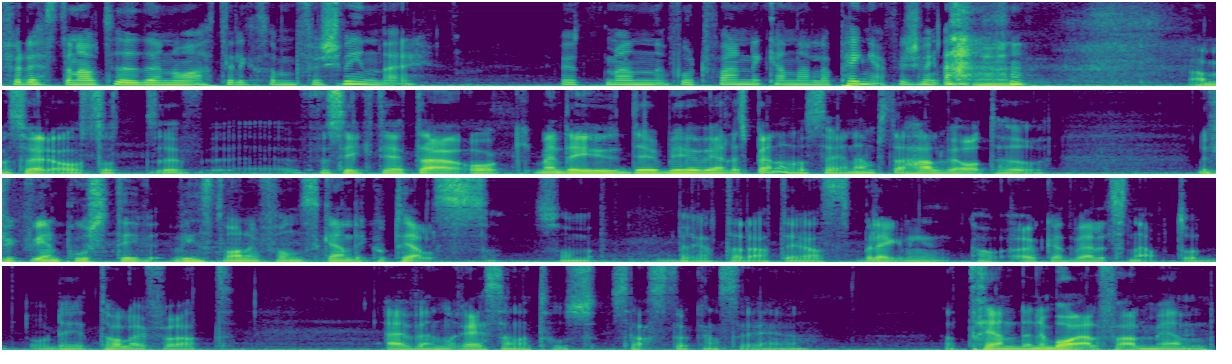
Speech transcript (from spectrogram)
för resten av tiden och att det liksom försvinner. Ut, men fortfarande kan alla pengar försvinna. Mm. Ja men så är det. Och så eh, försiktighet där. Och, men det, är ju, det blir ju väldigt spännande att se närmsta halvåret hur. Nu fick vi en positiv vinstvarning från Scandic Hotels som berättade att deras beläggning har ökat väldigt snabbt. Och, och det talar ju för att även resandet hos SAS då kan se att trenden är bra i alla fall. Men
